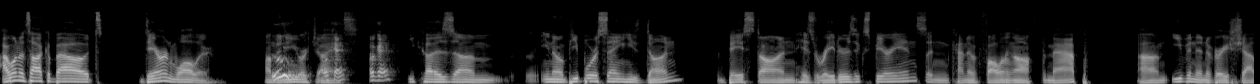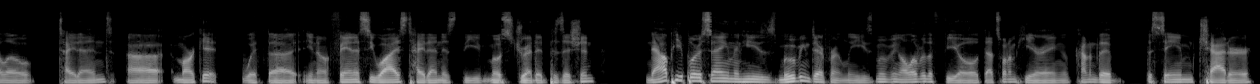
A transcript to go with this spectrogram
I want to talk about Darren Waller on Ooh, the New York Giants. Okay, okay. Because um, you know, people were saying he's done based on his Raiders experience and kind of falling off the map, um, even in a very shallow tight end uh market with uh, you know, fantasy wise, tight end is the most dreaded position. Now people are saying that he's moving differently. He's moving all over the field. That's what I'm hearing. Kind of the the same chatter,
